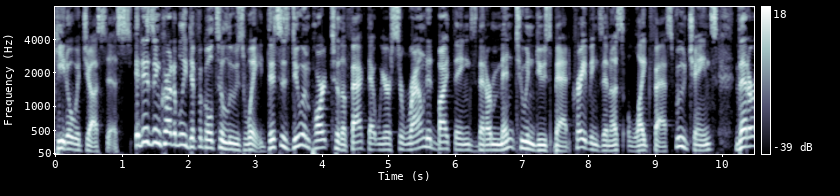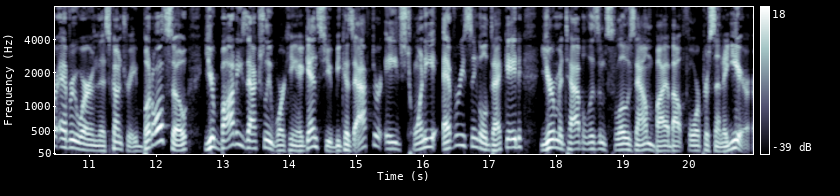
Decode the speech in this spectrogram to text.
Keto with Justice. It is incredibly difficult to lose weight. This is due in part to the fact that we are surrounded by things that are meant to induce bad cravings in us, like fast food chains that are everywhere in this country. But also, your body's actually working against you because after age 20, every single decade, your metabolism slows down by about 4% a year.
